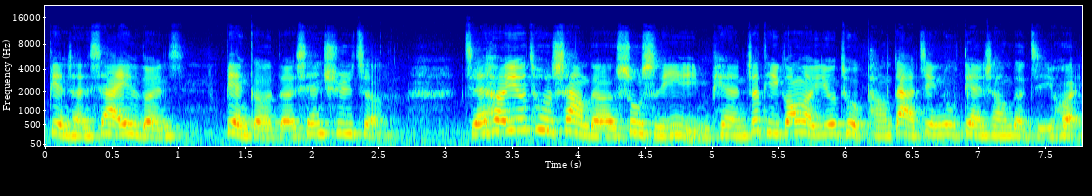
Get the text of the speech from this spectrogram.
变成下一轮变革的先驱者。结合 YouTube 上的数十亿影片，这提供了 YouTube 庞大进入电商的机会。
